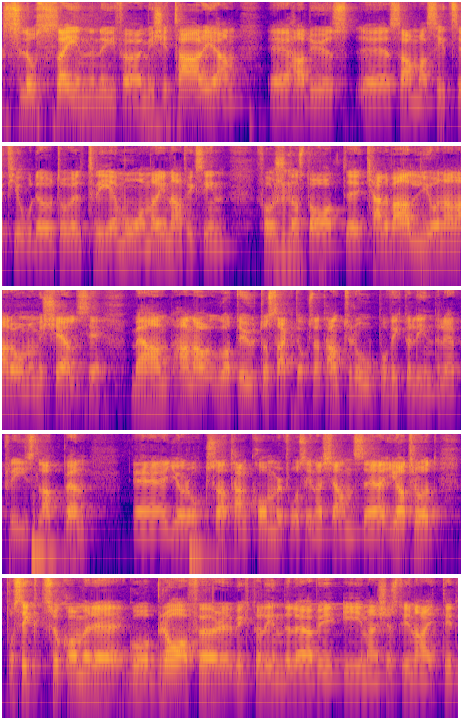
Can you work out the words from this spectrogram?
slussa in nyförvärv. Mkhitaryan eh, hade ju eh, samma sits i fjol. Det tog väl tre månader innan han fick sin första mm. start. Eh, Carvalho när han hade honom i Chelsea. Men han, han har gått ut och sagt också att han tror på Victor Lindelöf. Prislappen Eh, gör också att han kommer få sina chanser. Jag tror att på sikt så kommer det gå bra för Victor Lindelöf i, Manchester United.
